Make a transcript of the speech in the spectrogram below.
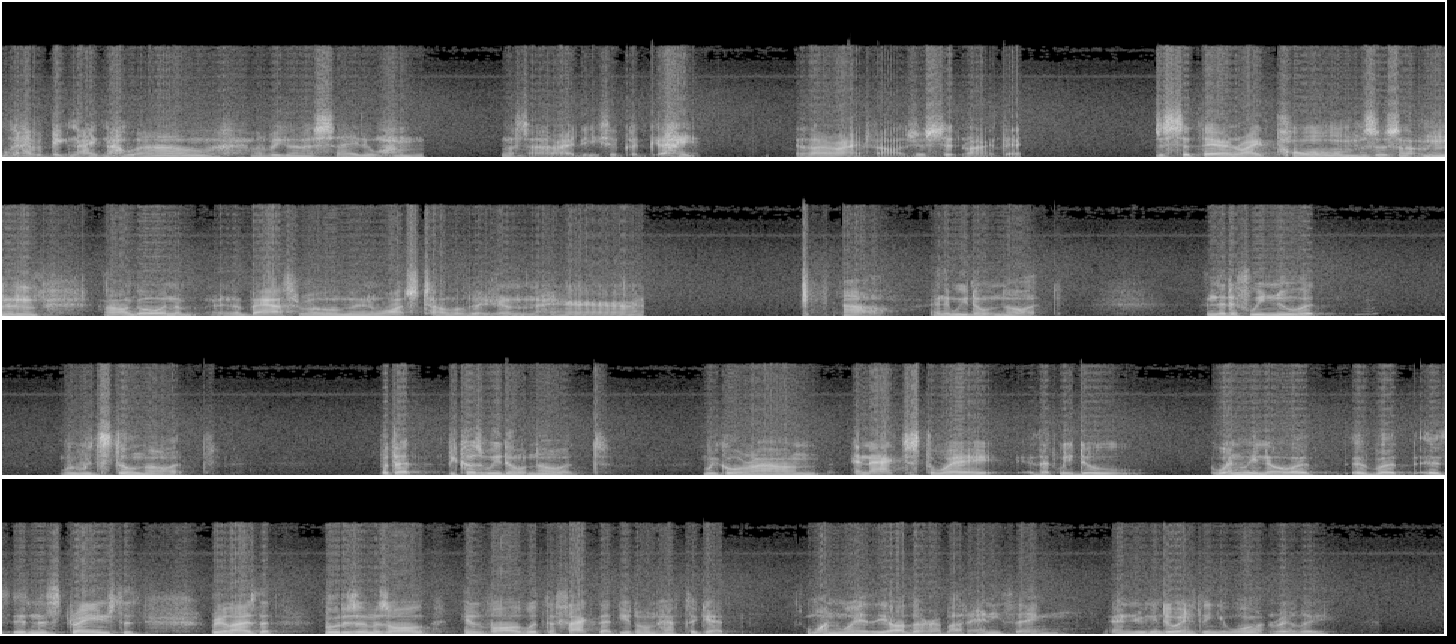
we're gonna have a big night now. Well, what are we gonna say to him? That's all right. He's a good guy. All right, fellas, just sit right there. Just sit there and write poems or something, and I'll go in the, in the bathroom and watch television here. Now, and we don't know it. And that if we knew it, we would still know it. But that because we don't know it, we go around and act just the way that we do when we know it. Uh, but isn't it strange to realize that Buddhism is all involved with the fact that you don't have to get one way or the other about anything, and you can do anything you want, really.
